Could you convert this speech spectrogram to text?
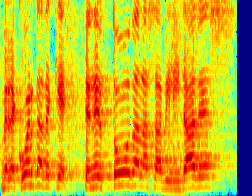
Me recuerda de que tener todas las habilidades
